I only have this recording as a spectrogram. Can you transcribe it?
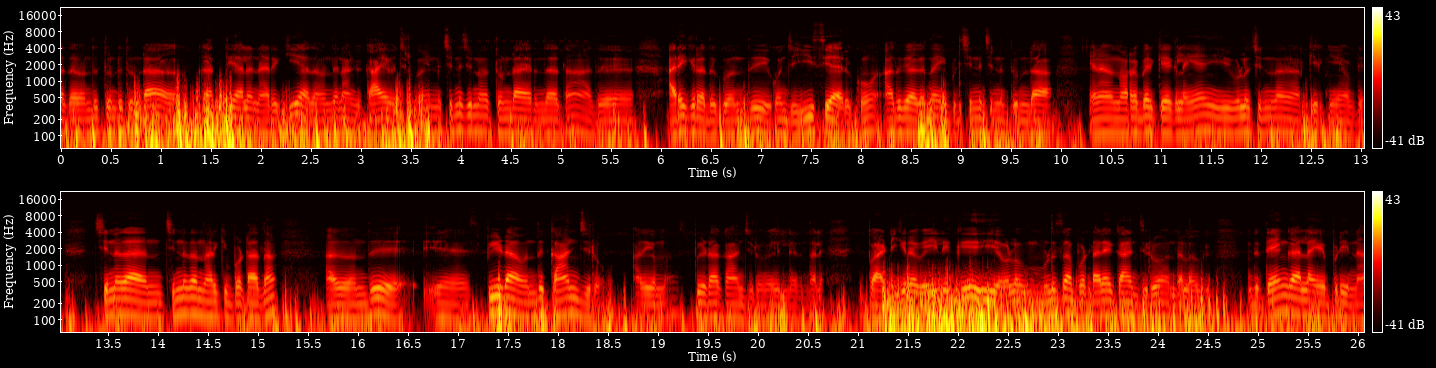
அதை வந்து துண்டு துண்டாக கத்தியால் நறுக்கி அதை வந்து நாங்கள் காய வச்சுருக்கோம். இன்னும் சின்ன சின்ன துண்டாக இருந்தால் தான் அது அரைக்கிறதுக்கு வந்து கொஞ்சம் ஈஸியாக இருக்கும். அதுக்காக தான் இப்படி சின்ன சின்ன துண்டாக ஏன்னா நிறைய பேர் கேட்கல ஏன் இவ்வளோ சின்னதாக நறுக்கியிருக்கீங்க? அப்படி. சின்னதாக சின்னதாக நறுக்கி போட்டால் தான் அது வந்து ஸ்பீடாக வந்து காஞ்சிரும். அதிகமாக ஸ்பீடாக காஞ்சிரும் வெயிலில் இருந்தாலே. இப்போ அடிக்கிற வெயிலுக்கு எவ்வளோ முழுசாக போட்டாலே காஞ்சிரும் அந்தளவுக்கு இந்த தேங்காயெல்லாம் எப்படின்னா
